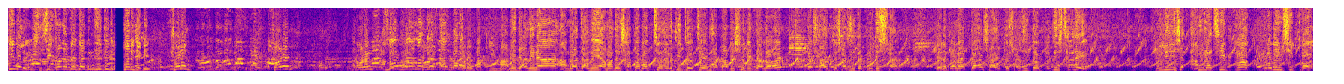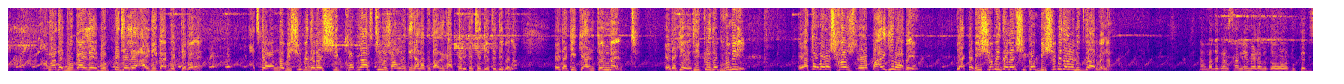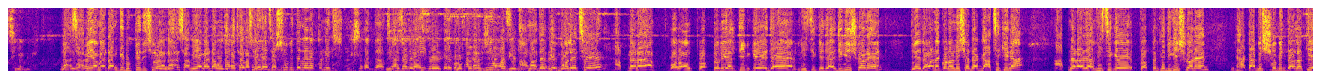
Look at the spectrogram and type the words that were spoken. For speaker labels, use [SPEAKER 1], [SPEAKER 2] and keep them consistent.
[SPEAKER 1] কি বলে শিক্ষক আপনি
[SPEAKER 2] আমি জানি না, আমরা জানি আমাদের শত বছর ঐতিহ্য হচ্ছে ঢাকা বিশ্ববিদ্যালয় বা স্বায়ত্তশাসিত প্রতিষ্ঠান। এরকম একটা স্বায়ত্তশাসিত প্রতিষ্ঠানে পুলিশ, আমরা শিক্ষক, প্রবীণ শিক্ষক, আমাদের ঢুকাইলে, ঢুকতে চাইলে আইডি কার্ড দেখতে বলে। আজকে অন্য বিশ্ববিদ্যালয়ের শিক্ষকরা আসছিল সংহতি জানাতে। তাদেরকে আটকে রেখেছে যেতে দিবে না। এটা কি ক্যান্টনমেন্ট এটা কি অধিকৃত ভূমি? এত বড় সাহস এটা পায় কীভাবে? যে একটা বিশ্ববিদ্যালয়ের শিক্ষক বিশ্ববিদ্যালয়ে ঢুকতে পারবে না।
[SPEAKER 1] আমাদের সামিয়া ম্যাডাম তো ঢুকতে দিচ্ছিলেন না।
[SPEAKER 2] না সামিয়া ম্যাডামকে ঢুকতে দিচ্ছিল না সামিয়া ম্যাডাম ওদেরকে ছাড়া পেয়ে গেছে।
[SPEAKER 3] বিশ্ববিদ্যালয়ের একটা নিষেধাজ্ঞা আছে। আসলে
[SPEAKER 1] নিষেধাজ্ঞা
[SPEAKER 3] কি
[SPEAKER 1] আছে,
[SPEAKER 3] এরকম
[SPEAKER 1] প্রক্টরের
[SPEAKER 3] থাকার নিয়ম আছে?
[SPEAKER 1] নিষেধাজ্ঞা
[SPEAKER 2] আমাদেরকে বলেছে আপনারা বরং প্রক্টোরিয়াল টিমকে যায় ভিসিকে যায় জিজ্ঞেস করেন যে ধরনের কোনো নিষেধাজ্ঞা আছে কিনা আপনারা ভিসিকে প্রক্টরকে জিজ্ঞেস করেন ঢাকা বিশ্ববিদ্যালয় কি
